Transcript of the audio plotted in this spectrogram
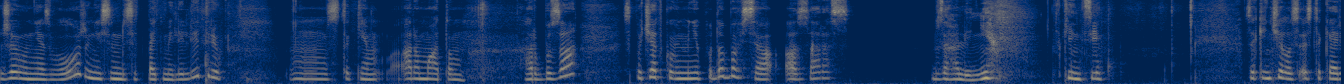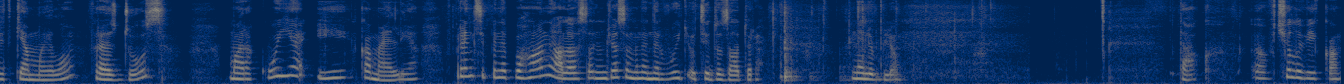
живлення і зволоження 75 мл з таким ароматом гарбуза. Спочатку він мені подобався, а зараз взагалі ні. В кінці. Закінчилось ось таке рідке мило, Fresh Juice, маракуя і камелія. В принципі, непогане, але останнім часом мене нервують оці дозатори. Не люблю. Так, е, в чоловіка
